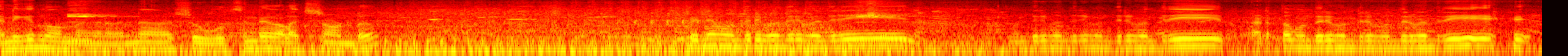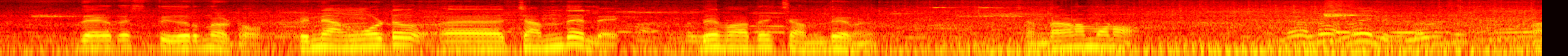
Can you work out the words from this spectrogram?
എനിക്ക് തോന്നുന്നു അങ്ങനെ. പിന്നെ ഷൂസിന്റെ കളക്ഷൻ ഉണ്ട്. പിന്നെ മന്ത്രി മന്ത്രി മന്ത്രി. മന്ത്രി മന്ത്രി മന്ത്രി മന്ത്രി. അടുത്ത മന്ത്രി മന്ത്രി മന്ത്രി മന്ത്രി. ഇത് ഏകദേശം തീർന്നു കേട്ടോ. പിന്നെ അങ്ങോട്ട് ചന്തയല്ലേ? ഇതേ ഭാഗത്ത് ചന്തയാണ്. ചന്ത കാണാൻ പോണോ ആ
